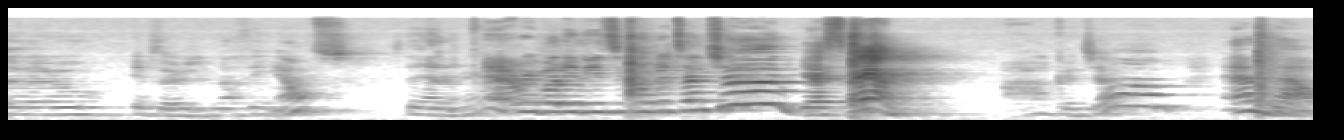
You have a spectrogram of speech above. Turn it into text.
So if there's nothing else, then everybody needs to come to attention. Yes, ma'am. Ah, good job. And bow.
